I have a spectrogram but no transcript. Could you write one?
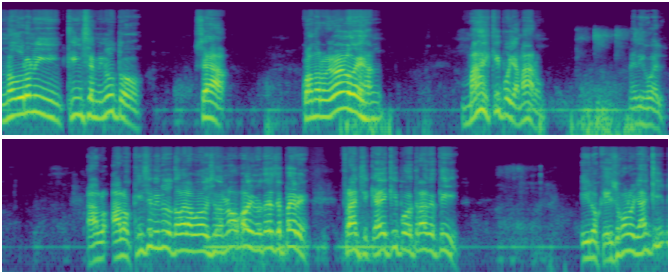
no duró ni 15 minutos. O sea, cuando los Leones lo dejan, más equipos llamaron, me dijo él a, los 15 minutos estaba el abogado diciendo, no, hoy no te desesperes, Franchi, que hay equipo detrás de ti. Y lo que hizo con los Yankees,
